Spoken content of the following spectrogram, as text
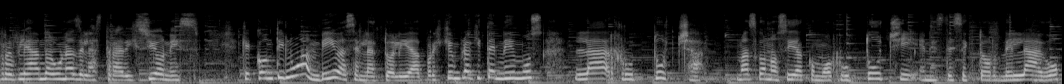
reflejando algunas de las tradiciones que continúan vivas en la actualidad. Por ejemplo, aquí tenemos la rutucha, más conocida como rutuchi en este sector del lago.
